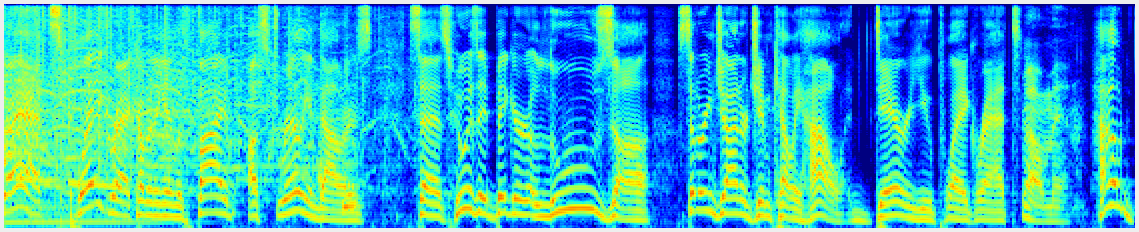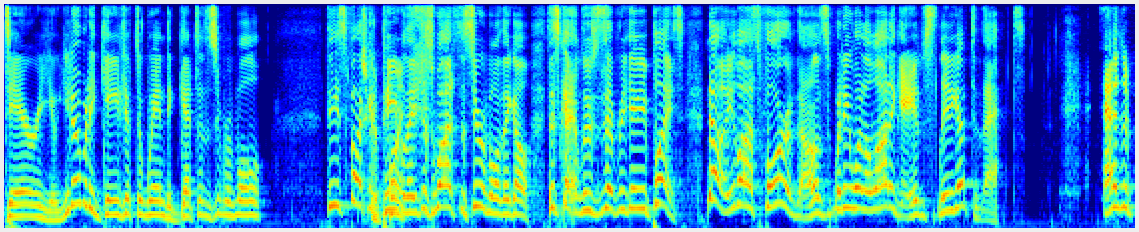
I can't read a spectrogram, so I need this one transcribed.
rats, Plague Rat coming in with five Australian dollars says, Who is a bigger loser, Stuttering John or Jim Kelly? How dare you, Plague Rat? Oh man. How dare you? You know how many games you have to win to get to the Super Bowl? These fucking people, point. they just watch the Super Bowl and they go, This guy loses every game he plays. No, he lost four of those, but he won a lot of games leading up to that. As a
